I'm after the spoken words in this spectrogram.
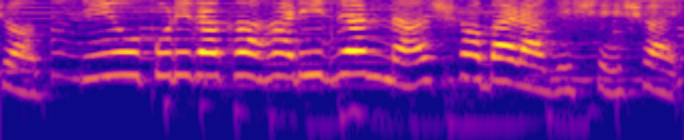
সবচেয়ে ওপরে রাখা হাঁড়ির রান্না সবার আগে শেষ হয়।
